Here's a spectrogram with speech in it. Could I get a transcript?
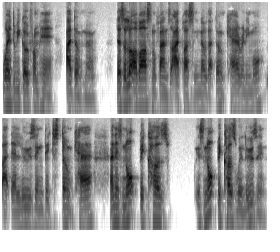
where do we go from here? I don't know. There's a lot of Arsenal fans that I personally know that don't care anymore. Like they're losing, they just don't care. And it's not because it's not because we're losing.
